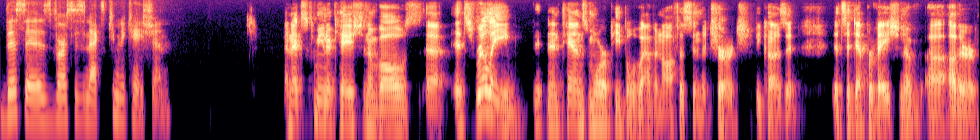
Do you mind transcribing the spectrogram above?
this is versus an excommunication an excommunication involves uh, it's really it intends more people who have an office in the church because it it's a deprivation of uh, other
